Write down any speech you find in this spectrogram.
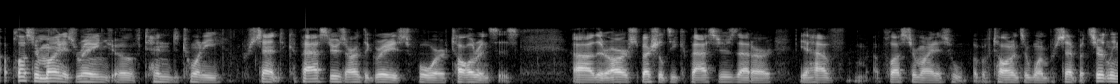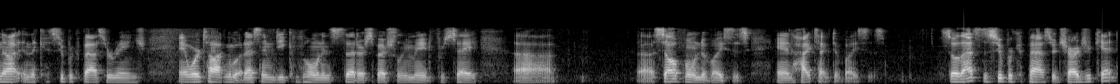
a plus or minus range of 10 to 20 percent. Capacitors aren't the greatest for tolerances. Uh, there are specialty capacitors that are you have a plus or minus a tolerance of 1%, but certainly not in the supercapacitor range. And we're talking about SMD components that are specially made for, say, uh, uh, cell phone devices and high-tech devices. So that's the supercapacitor charger kit.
